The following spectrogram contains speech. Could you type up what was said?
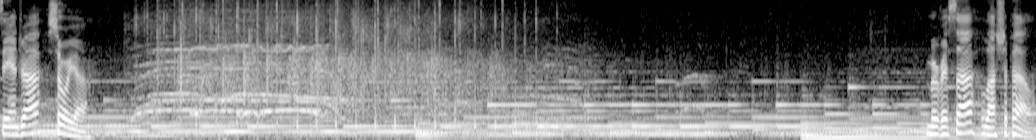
Sandra Soria. Marissa LaChapelle.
